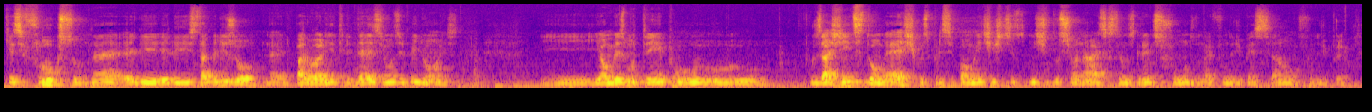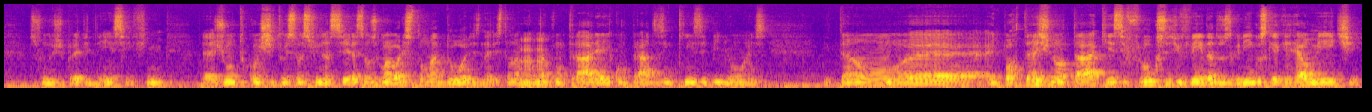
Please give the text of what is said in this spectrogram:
que esse fluxo né, ele, ele estabilizou, né, ele parou ali entre 10 e 11 bilhões. E, e ao mesmo tempo, o, o, os agentes domésticos, principalmente institucionais, que são os grandes fundos, né, fundo de pensão, fundo de, os fundos de previdência, enfim, é, junto com instituições financeiras, são os maiores tomadores. Né, eles estão na uhum. conta contrária, aí, comprados em 15 bilhões. Então, é, é, importante notar que esse fluxo de venda dos gringos, que, é que realmente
